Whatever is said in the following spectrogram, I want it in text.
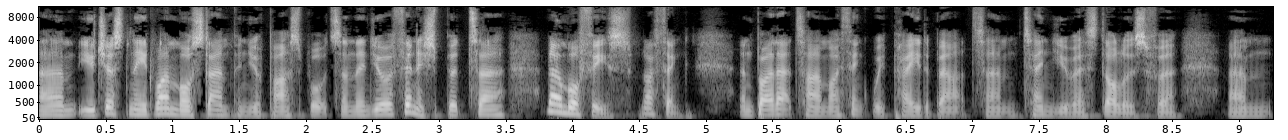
Um, you just need one more stamp in your passports and then you are finished. But uh, no more fees, nothing. And by that time, I think we paid about um, 10 US dollars for um,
